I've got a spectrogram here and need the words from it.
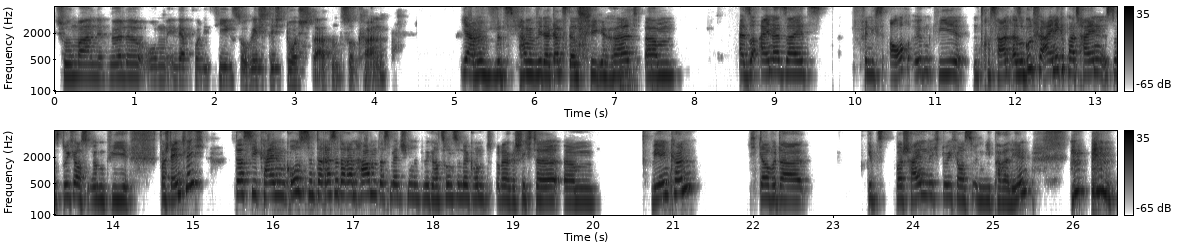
schon mal eine Hürde, um in der Politik so richtig durchstarten zu können. Ja, jetzt haben wir wieder ganz, ganz viel gehört. Ähm, also einerseits finde ich es auch irgendwie interessant. Also gut, für einige Parteien ist das durchaus irgendwie verständlich dass sie kein großes Interesse daran haben, dass Menschen mit Migrationshintergrund oder Geschichte ähm, wählen können. Ich glaube, da gibt es wahrscheinlich durchaus irgendwie Parallelen.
